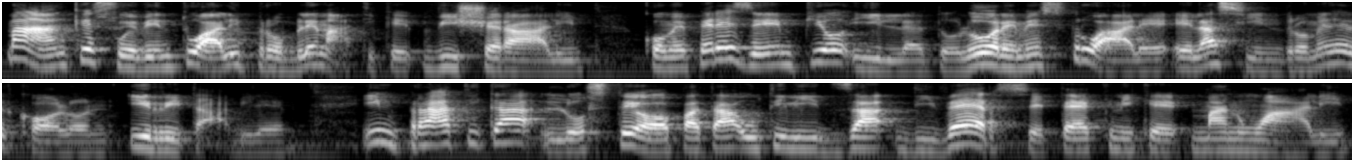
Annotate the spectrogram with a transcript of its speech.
ma anche su eventuali problematiche viscerali, come per esempio il dolore mestruale e la sindrome del colon irritabile. In pratica l'osteopata utilizza diverse tecniche manuali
